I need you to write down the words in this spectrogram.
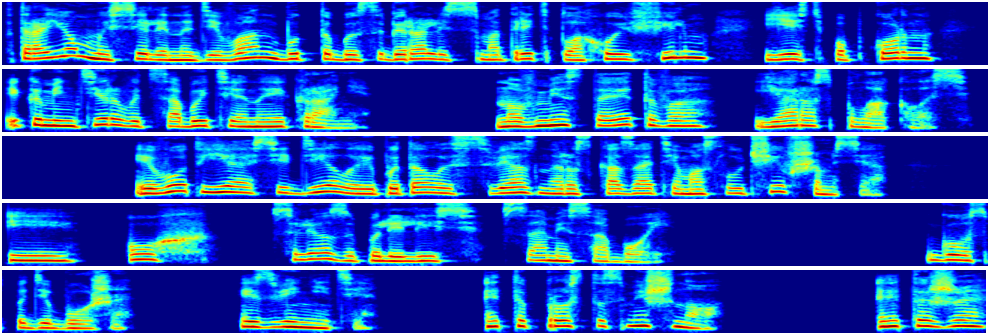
Втроём мы сели на диван, будто бы собирались смотреть плохой фильм, есть попкорн и комментировать события на экране. Но вместо этого я расплакалась. И вот я сидела и пыталась связно рассказать им о случившемся, и, ох, слезы полились сами собой. Господи Боже, извините, это просто смешно. Это же...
